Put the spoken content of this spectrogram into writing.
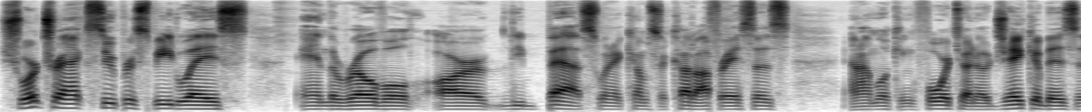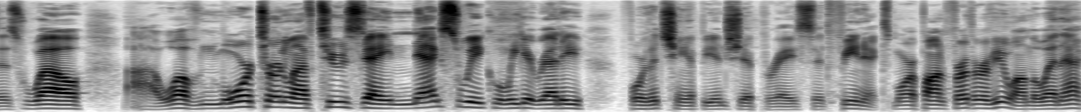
Short track, super speedways, and the Roval are the best when it comes to cutoff races. And I'm looking forward to. I know Jacob is as well. Uh, we'll have more Turn Left Tuesday next week when we get ready for the championship race at Phoenix. More upon further review on the way next.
